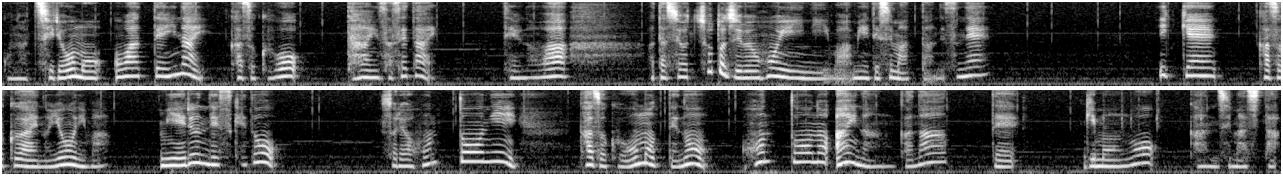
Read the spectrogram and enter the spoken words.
この治療も終わっていない家族を退院させたいっていうのは私はちょっと自分本位には見えてしまったんですね。一見家族愛のようには見えるんですけどそれは本当に家族を思っての本当の愛なんかなって疑問を感じました。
